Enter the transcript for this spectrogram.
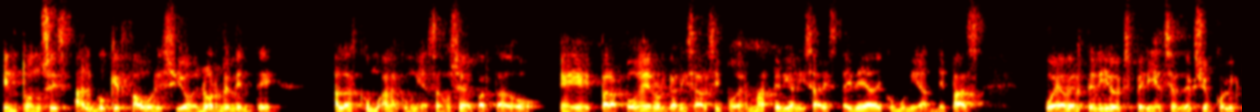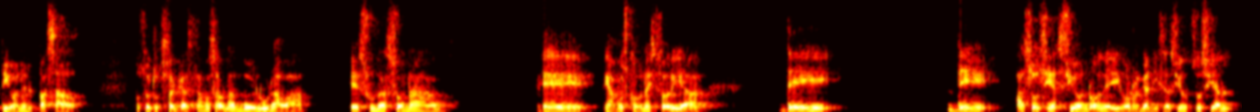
Entonces, algo que favoreció enormemente a, a la comunidad de San José de Apartado eh, para poder organizarse y poder materializar esta idea de comunidad de paz puede haber tenido experiencias de acción colectiva en el pasado. Nosotros acá estamos hablando del Urabá, es una zona, eh, digamos, con una historia de, de asociación o de organización social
